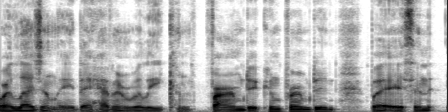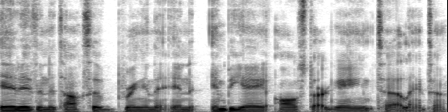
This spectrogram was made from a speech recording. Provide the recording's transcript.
or allegedly, they haven't really confirmed it, confirmed it, but it's in it is in the talks of bringing the NBA All Star Game to Atlanta.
